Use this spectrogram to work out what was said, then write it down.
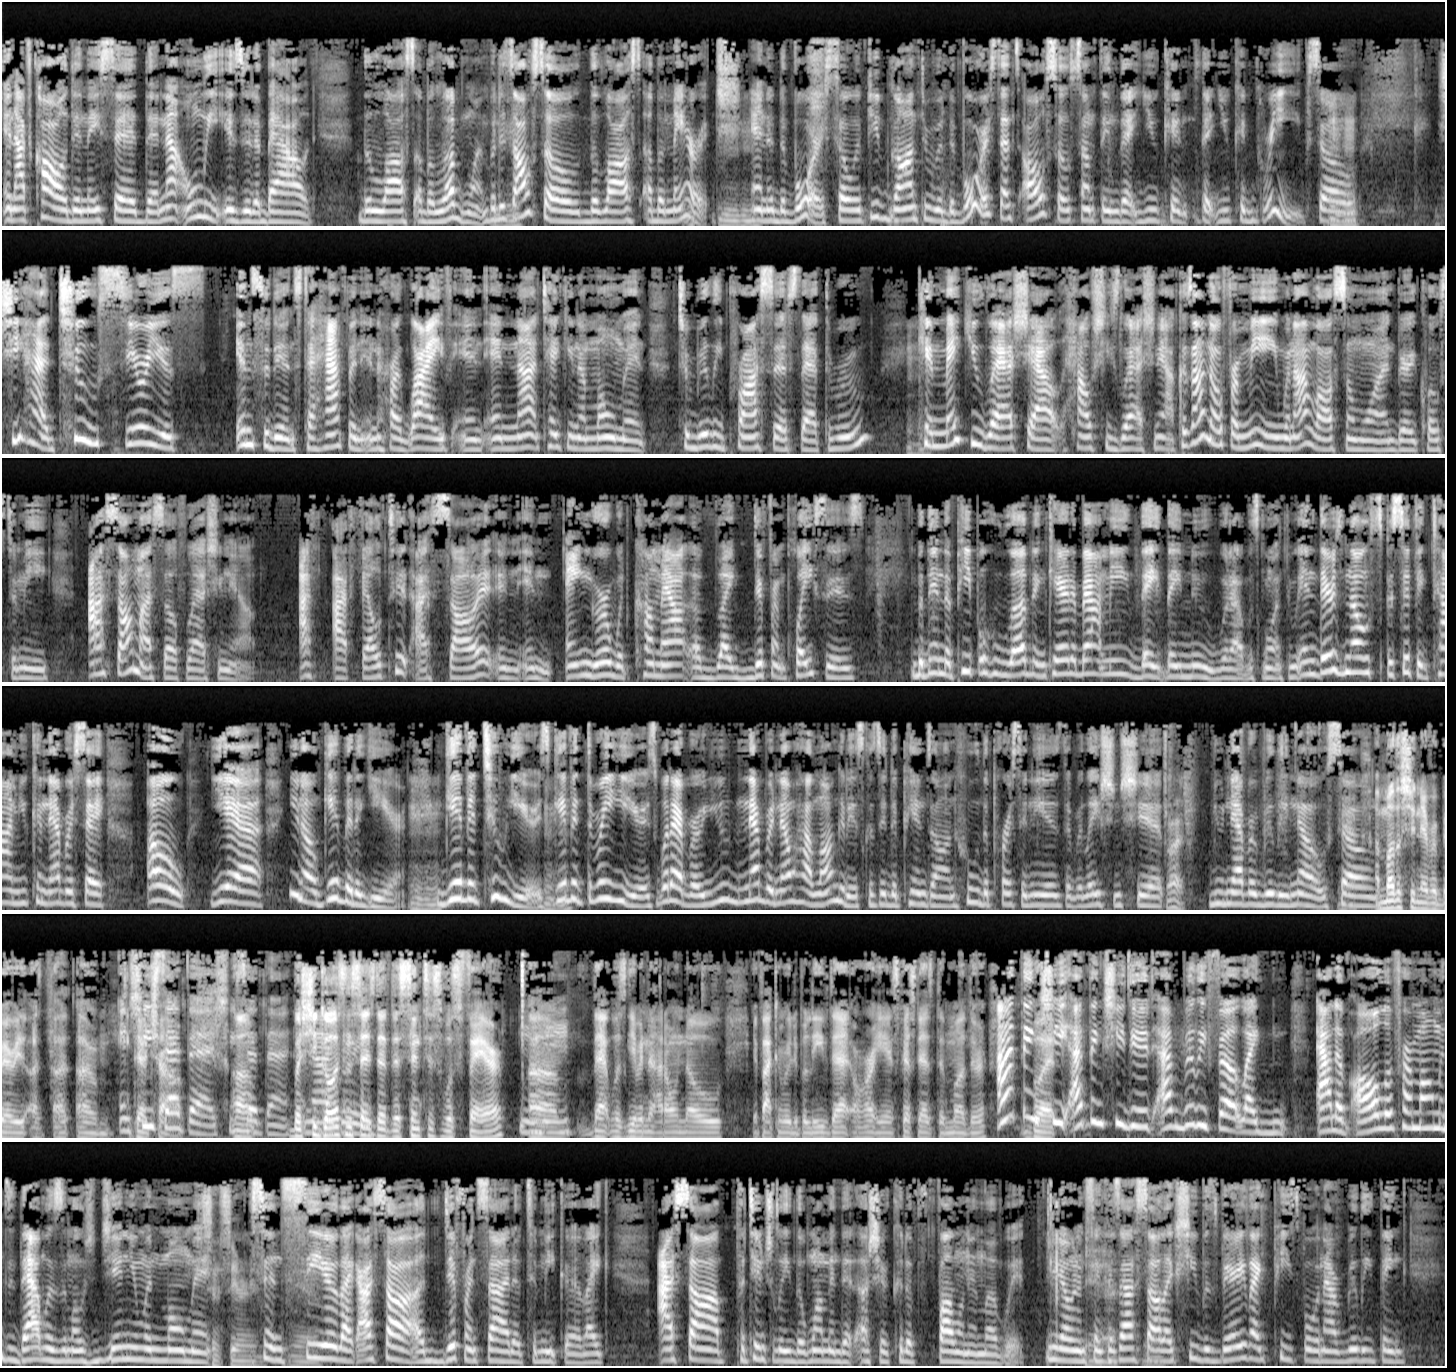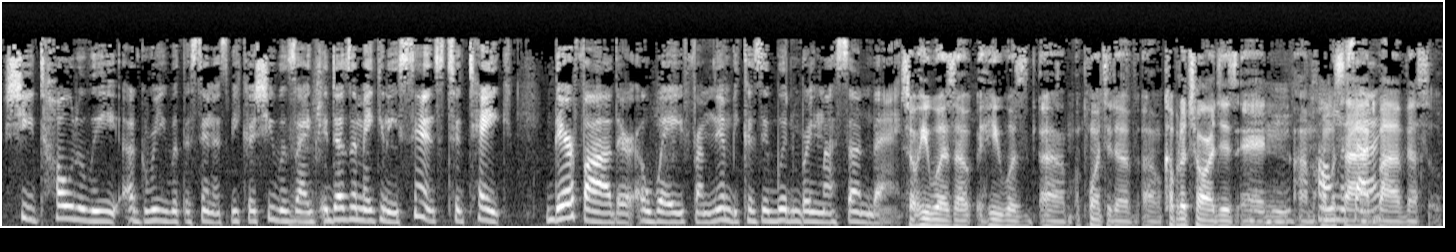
and I've called and they said that not only is it about the loss of a loved one, but it's mm-hmm. also the loss of a marriage mm-hmm. and a divorce. So if you've gone through a divorce, that's also something that you could that you could grieve. So mm-hmm. she had two serious incidents to happen in her life and and not taking a moment to really process that through can make you lash out how she's lashing out. Because i know for me when i lost someone very close to me i saw myself lashing out i, I felt it i saw it and, and anger would come out of like different places but then the people who loved and cared about me, they they knew what I was going through. And there's no specific time. You can never say, "Oh, yeah, you know, give it a year, give it two years, give it three years, whatever." You never know how long it is because it depends on who the person is, the relationship. Right. You never really know. So a mother should never bury a, a um, And she child. said that. She Um, said that. But she I goes and. Mm-hmm. says that the sentence was fair. Um, that was given. I don't know if I can really believe that on her end, especially as the mother. I think But- she. I think she did. I really felt like out of all of her moments, that was the most genuine moment. Sincere, Sincere. Like I saw a different side of Tamika. Like I saw potentially the woman that Usher could have fallen in love with. You know what I'm saying? Because I saw yeah. like she was very like peaceful, and I really think she totally agreed with the sentence because she was like, it doesn't make any sense to take their father away from them because it wouldn't bring my son back. So he was uh, he was um, appointed of um, a couple of charges and um, homicide, Mm-hmm. Homicide. by a vessel.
